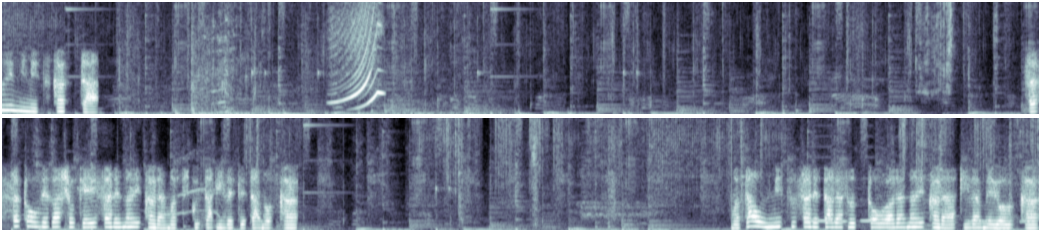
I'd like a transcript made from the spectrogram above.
ついに見つかった。さっさと俺が処刑されないから待ちくたびれてたのか。また隠密されたらずっと終わらないから諦めようか。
